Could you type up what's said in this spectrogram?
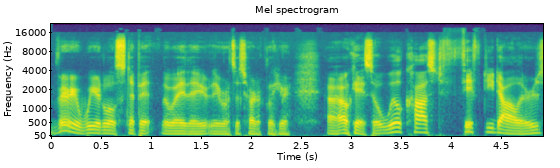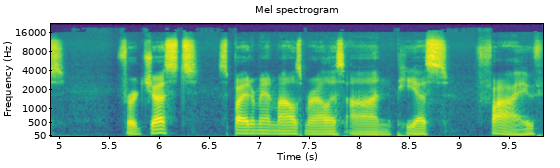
very weird little snippet the way they, they wrote this article here. Uh, okay, so it will cost fifty dollars for just Spider-Man Miles Morales on PS5,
